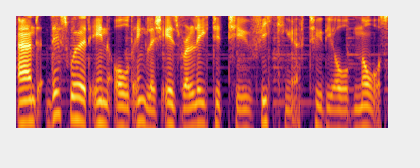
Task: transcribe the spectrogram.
And this word in Old English is related to Vikinger, to the Old Norse.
